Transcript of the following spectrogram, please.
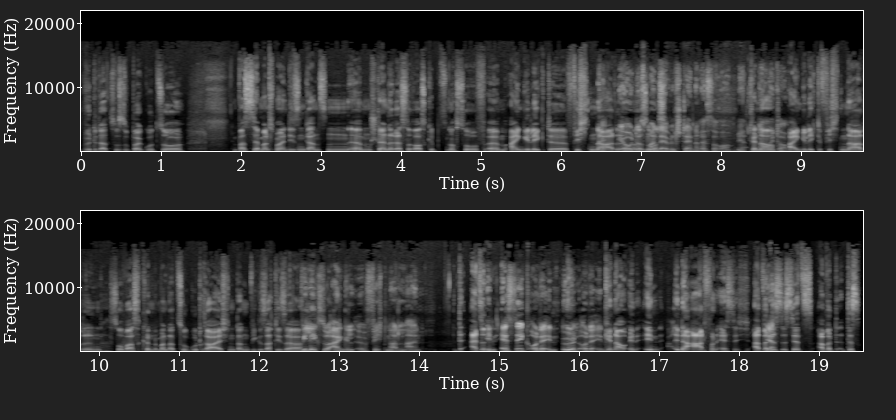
würde dazu super gut so, was es ja manchmal in diesen ganzen ähm, Sterne-Restaurants gibt, es noch so ähm, eingelegte Fichtennadeln. Oder das ist mein. Level Sterne-Restaurant. Ja, Genau, eingelegte Fichtennadeln, sowas könnte man dazu gut reichen. Dann, wie gesagt, dieser. Wie legst du Einge äh, Fichtennadeln ein? Also, In Essig oder in Öl oder in. Genau, in, in, in einer Art von Essig. Aber Ja. das ist jetzt, aber das,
